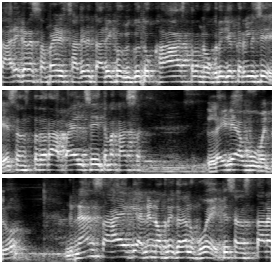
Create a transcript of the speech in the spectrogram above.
તારીખ અને સમય સાથેની તારીખો, વિગતો ખાસ તમે નોકરી જે કરેલી છે એ સંસ્થા દ્વારા અપાયેલ છે તમે ખાસ લઈને આવવું મિત્રો. જ્ઞાન સહાય કે અન્ય નોકરી કરેલ હોય તે સંસ્થા અને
